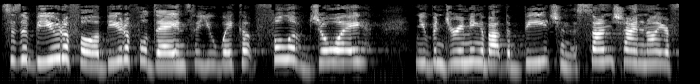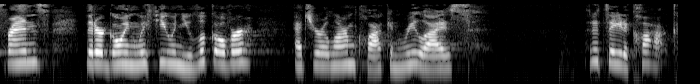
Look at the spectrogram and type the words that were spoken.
This is a beautiful, a beautiful day and so you wake up full of joy and you've been dreaming about the beach and the sunshine and all your friends that are going with you and you look over at your alarm clock and realize that it's eight o'clock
